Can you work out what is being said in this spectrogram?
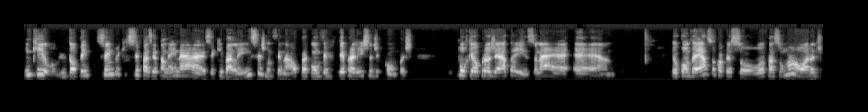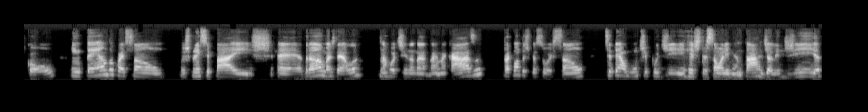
em quilo. Então tem sempre que se fazer também né, as equivalências no final para converter para a lista de compras. Porque o projeto é isso, né? É, é, eu converso com a pessoa, faço uma hora de call, entendo quais são os principais é, dramas dela na rotina na, na casa, para quantas pessoas são, se tem algum tipo de restrição alimentar, de alergia,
